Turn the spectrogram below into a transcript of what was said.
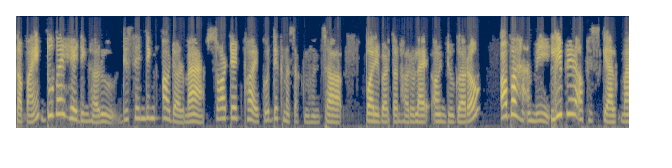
तपाई दुवै हेडिङहरू डिसेन्डिङ अर्डरमा सर्टेड भएको देख्न सक्नुहुन्छ। परिवर्तनहरूलाई अन्डु गरौँ। अब हामी लिब्रे अफिस क्याल्कमा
